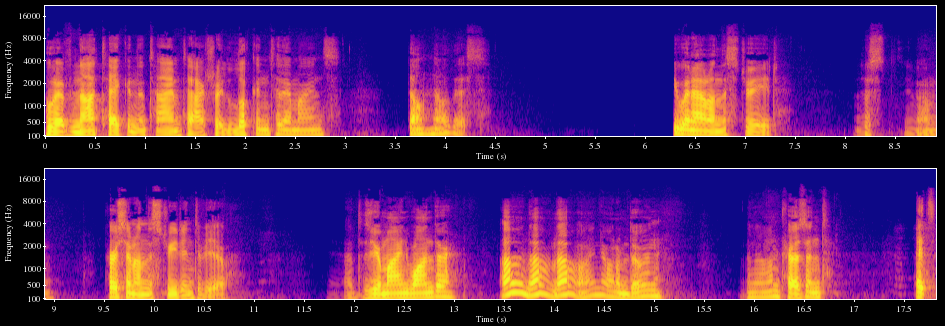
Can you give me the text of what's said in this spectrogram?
who have not taken the time to actually look into their minds don't know this. You went out on the street, just you know, person on the street interview. Does your mind wander? Oh, no, no, I know what I'm doing. I'm present. It's,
